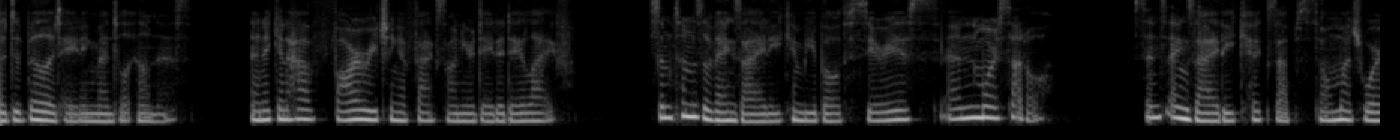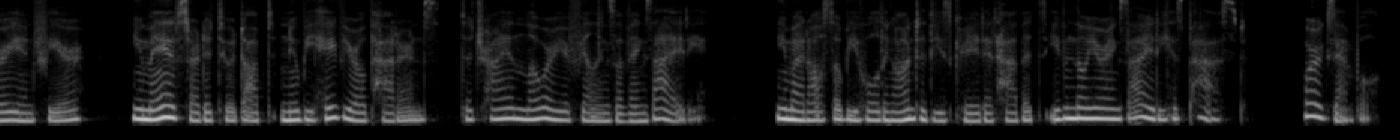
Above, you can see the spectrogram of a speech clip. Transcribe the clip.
a debilitating mental illness, and it can have far-reaching effects on your day-to-day life. Symptoms of anxiety can be both serious and more subtle. Since anxiety kicks up so much worry and fear, you may have started to adopt new behavioral patterns to try and lower your feelings of anxiety. You might also be holding on to these created habits even though your anxiety has passed. For example,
